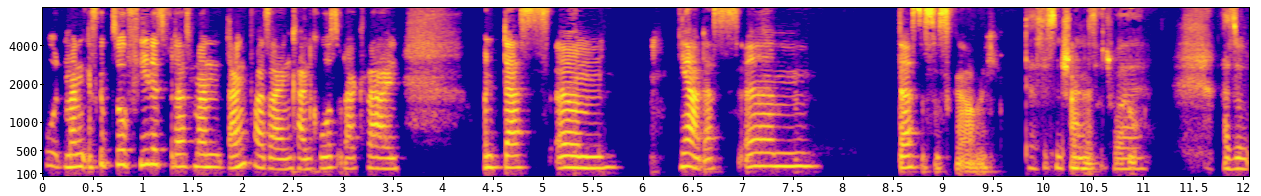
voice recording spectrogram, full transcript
Gut, man, es gibt so vieles, für das man dankbar sein kann, groß oder klein. Und das, ähm, ja, das, ähm, das ist es, glaube ich. Das ist ein schönes Ritual. Also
